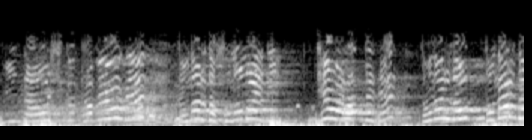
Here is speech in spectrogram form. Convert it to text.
みんな美味しく食べようねドナルドその前に手を洗ってねドナルドドナルド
